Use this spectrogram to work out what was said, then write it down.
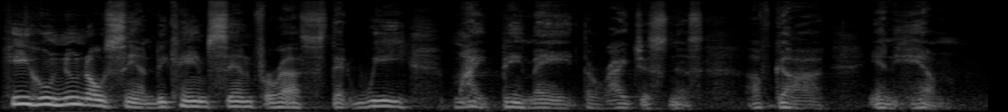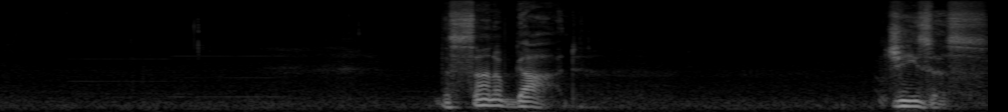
He who knew no sin became sin for us that we might be made the righteousness of God in him. The Son of God, Jesus,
